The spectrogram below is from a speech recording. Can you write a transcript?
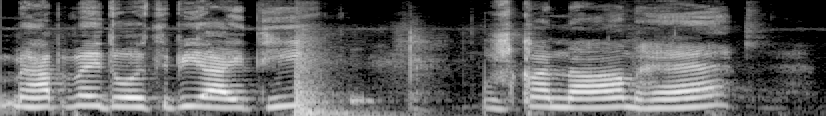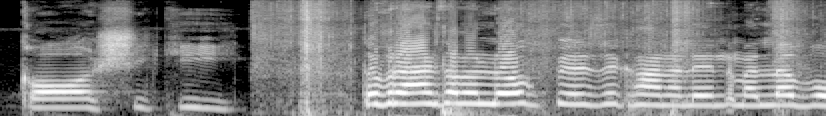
यहाँ पे मेरी दोस्त भी आई थी। उसका नाम है कौशिकी। तो फ्रेंड्स हम लोग फिर से खाना लेने मतलब वो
